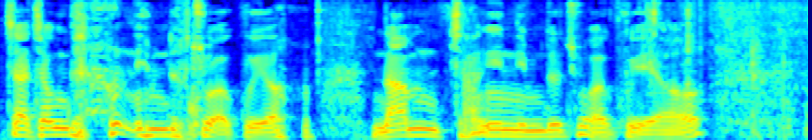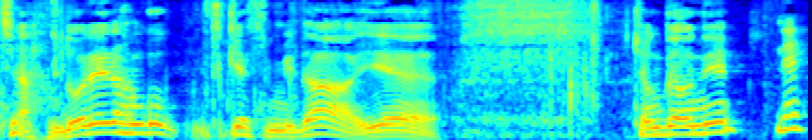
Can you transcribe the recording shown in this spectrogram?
자, 정다은 님도 좋았고요. 남창희 님도 좋았고요. 자, 노래를 한 곡 듣겠습니다. 예. 정다은 님? 네.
